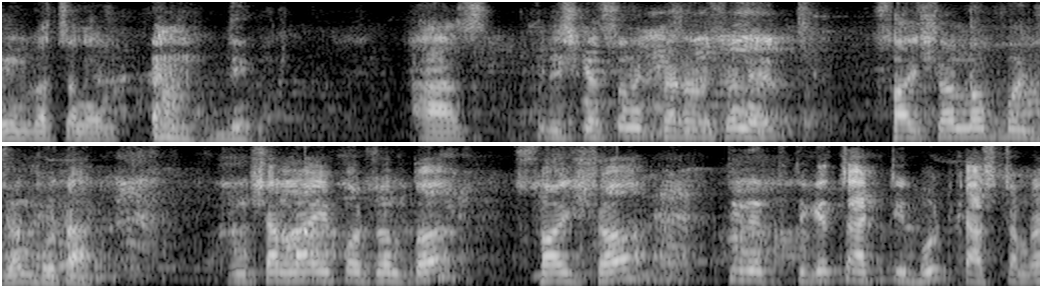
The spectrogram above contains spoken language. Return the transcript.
নির্বাচনের দিন। আজ রিক্সা শ্রমিক ফেডারেশনের ছয়শো নব্বই জন ভোটার। ইনশাল্লাহ এ পর্যন্ত ছয়শো তিনের থেকে চারটি বুট কাস্ট আমরা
